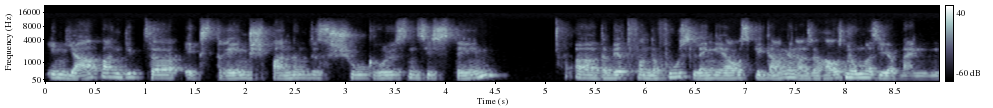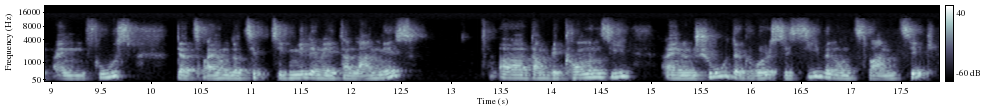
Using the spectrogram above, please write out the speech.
in Japan gibt es ein extrem spannendes Schuhgrößensystem. Da wird von der Fußlänge ausgegangen, also Hausnummer, Sie haben einen, einen Fuß, der 270 Millimeter lang ist. Dann bekommen Sie einen Schuh der Größe 27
